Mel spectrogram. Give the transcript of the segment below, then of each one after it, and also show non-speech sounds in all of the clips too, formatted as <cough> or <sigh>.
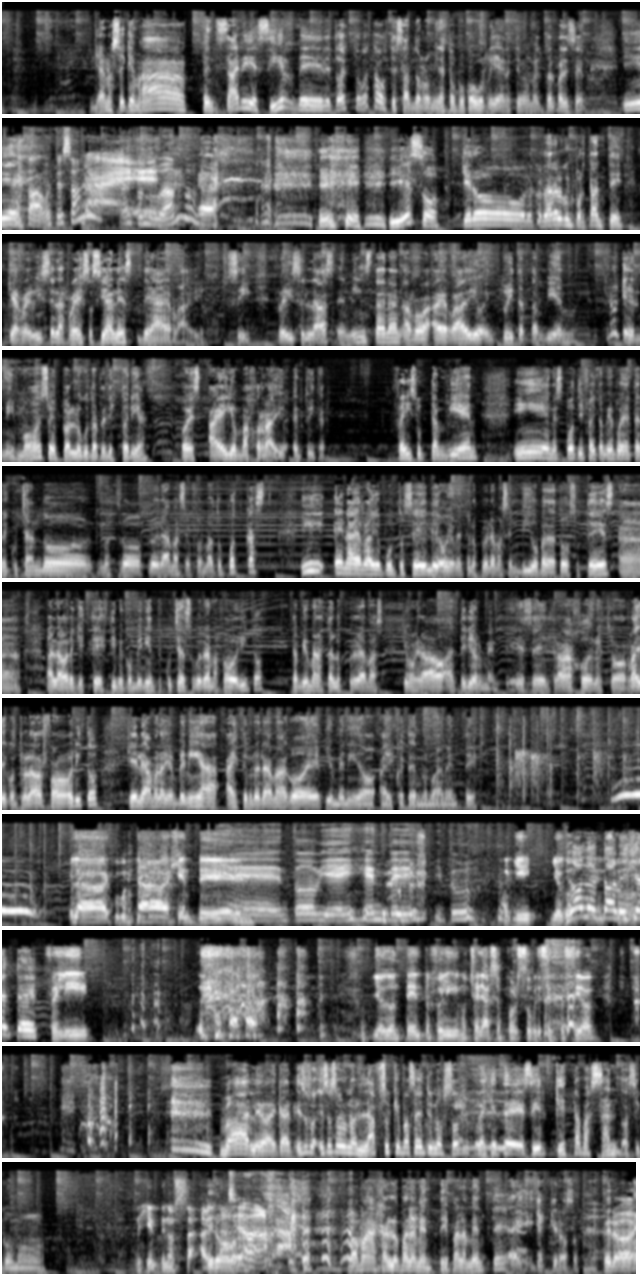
ya no sé qué más pensar y decir de, de todo esto. Está bostezando, Romina, está un poco aburrida en este momento al parecer. Y eh, ¿Estaba bostezando? <laughs> ¿Estaba estornudando? <laughs> y eso, quiero recordar algo importante, que revisen las redes sociales de AE Radio. Sí, revísenlas en Instagram, arroba AE Radio, en Twitter también. Creo que es el mismo, soy el peor locutor de la historia. O es AE-radio en Twitter. Facebook también. Y en Spotify también pueden estar escuchando nuestros programas en formato podcast. Y en aerradio.cl, obviamente los programas en vivo para todos ustedes, a, a la hora que usted estime conveniente escuchar su programa favorito. También van a estar los programas que hemos grabado anteriormente. Ese es el trabajo de nuestro radiocontrolador favorito, que le damos la bienvenida a este programa. Goe, bienvenido a Disco Eterno nuevamente. Hola, ¿cómo está, gente? Bien, todo bien, gente. ¿Y tú? Aquí yo ¿Y ¿Dónde está mi contento, gente? Feliz. <laughs> yo contento, feliz. Muchas gracias por su presentación. Vale, bacán. Esos, son- esos son unos lapsos que pasan entre nosotros con la gente de decir qué está pasando, así como... La gente no sabe. Pero nada. vamos, <laughs> <laughs> vamos a dejarlo para la mente. Para la mente, ay, qué asqueroso. Pero <laughs>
